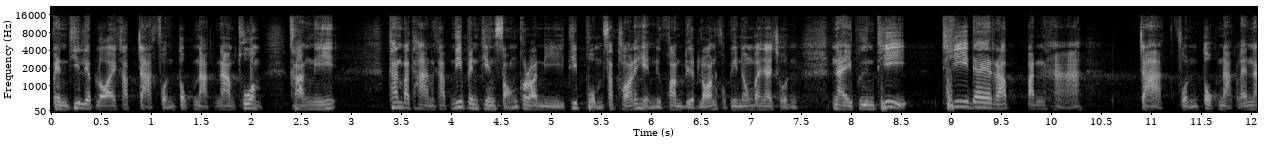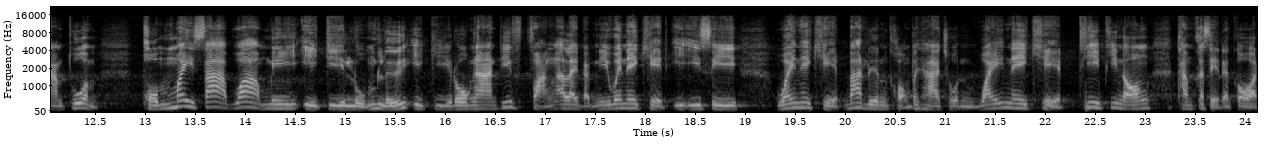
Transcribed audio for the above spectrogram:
เป็นที่เรียบร้อยครับ จากฝนตกหนักน้ำท่วมครั้งนี้ ท่านประธานครับ นี่เป็นเพียงสองกรณีที่ผมสะท้อนให้เห็นถึงความเดือดร้อนของพี่น้องประชาชน ในพื้นที่ที่ได้รับปัญหา จากฝนตกหนักและน้ำท่วม ผมไม่ทราบว่ามีอีกกี่หลุมหรืออีกกี่โรงงานที่ฝังอะไรแบบนี้ไว้ในเขต EEC ไว้ในเขตบ้านเรือนของประชาชน ไว้ในเขตที่พี่น้องทำเกษตรกร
